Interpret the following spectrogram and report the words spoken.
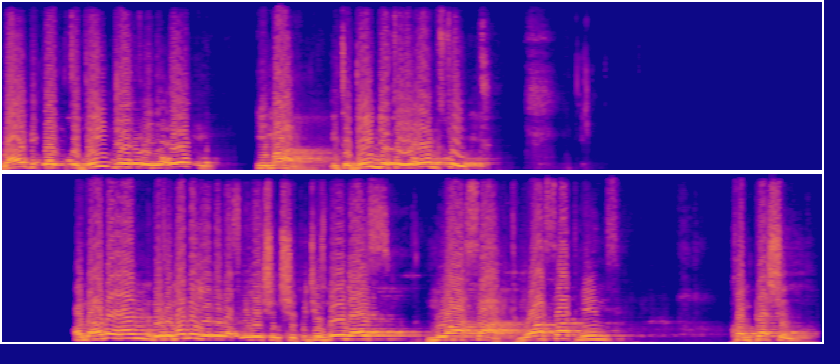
Why? Because it's a danger for your own iman. It's a danger for your own faith. On the other hand, there's another level of relationship which is known as muasat. Muasat means compassion,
